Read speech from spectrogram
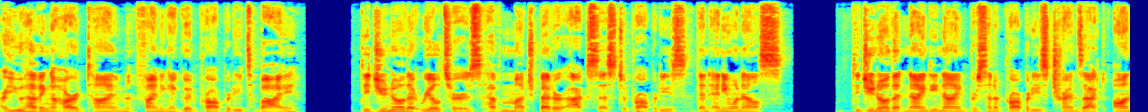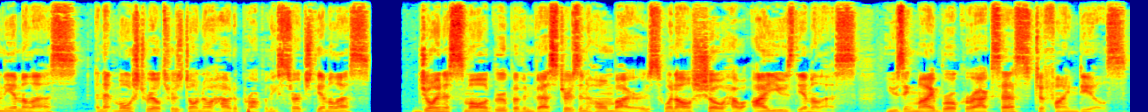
Are you having a hard time finding a good property to buy? Did you know that realtors have much better access to properties than anyone else? Did you know that 99% of properties transact on the MLS and that most realtors don't know how to properly search the MLS? Join a small group of investors and homebuyers when I'll show how I use the MLS using my broker access to find deals.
